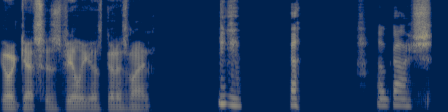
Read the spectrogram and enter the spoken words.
Your guess is really as good as mine. oh gosh.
